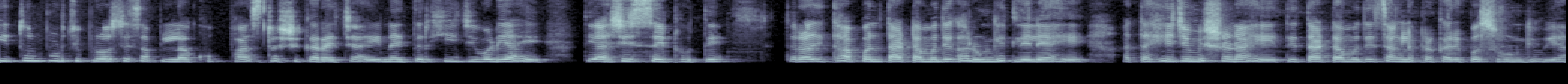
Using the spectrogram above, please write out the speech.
इथून पुढची प्रोसेस आपल्याला खूप फास्ट अशी करायची आहे. नाहीतर ही जी वडी आहे ती अशीच सेट होते. तर इथं आपण ताटामध्ये घालून घेतलेले आहे. आता हे जे मिश्रण आहे ते ताटामध्ये चांगल्या प्रकारे पसरून घेऊया.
